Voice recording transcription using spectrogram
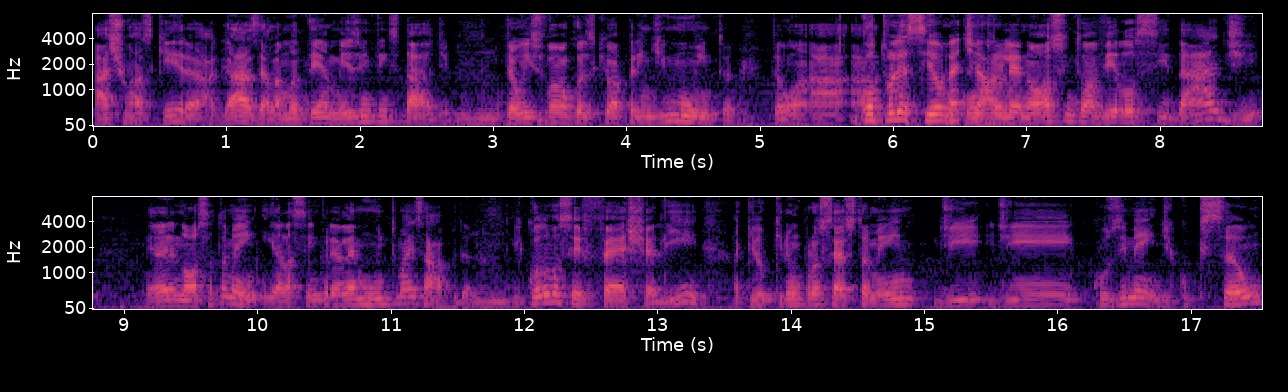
A churrasqueira, a gás, ela mantém a mesma intensidade. Uhum. Então isso foi uma coisa que eu aprendi muito. Então a, a- O controle é seu, o né, Thiago? controle é nosso, então a velocidade ela é nossa também. E ela sempre ela é muito mais rápida. Uhum. E quando você fecha ali, aquilo cria um processo também de, de cozimento, de cocção,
